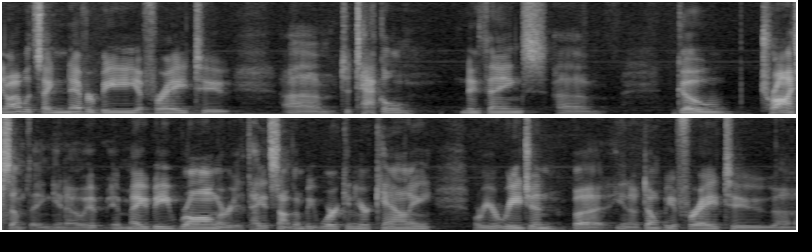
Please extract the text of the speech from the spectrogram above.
You know, I would say never be afraid to um, to tackle new things. Um, go try something. You know, it, it may be wrong or it, hey, it's not going to be work in your county or your region, but you know, don't be afraid to uh,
